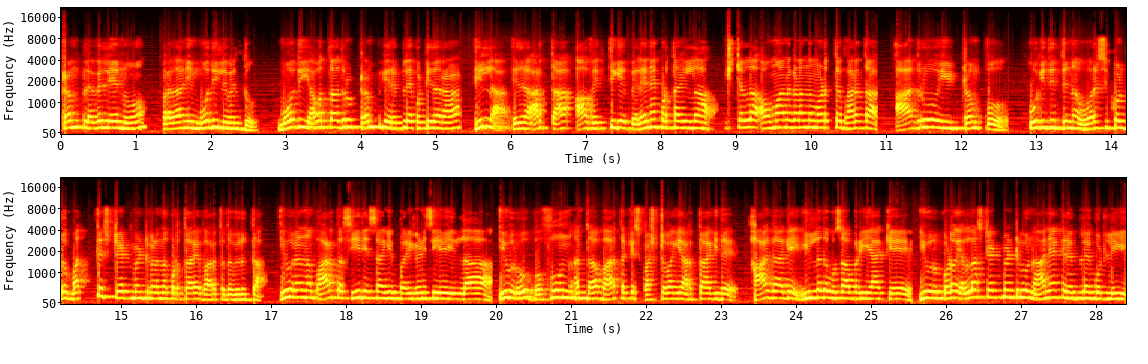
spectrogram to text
ಟ್ರಂಪ್ ಲೆವೆಲ್ ಏನು? ಪ್ರಧಾನಿ ಮೋದಿ ಲೆವೆಲ್ದು ಮೋದಿ ಯಾವತ್ತಾದ್ರೂ ಟ್ರಂಪ್ಗೆ ರಿಪ್ಲೈ ಕೊಟ್ಟಿದಾರಾ ಇಲ್ಲ. ಇದರ ಅರ್ಥ ಆ ವ್ಯಕ್ತಿಗೆ ಬೆಲೆನೇ ಕೊಡ್ತಾ ಇಲ್ಲ. ಇಷ್ಟೆಲ್ಲ ಅವಮಾನಗಳನ್ನ ಮಾಡುತ್ತೆ ಭಾರತ. ಆದ್ರೂ ಈ ಟ್ರಂಪ್ ಉಗಿದಿದ್ದನ್ನ ಒರೆಸಿಕೊಂಡು ಮತ್ತೆ ಸ್ಟೇಟ್ಮೆಂಟ್ ಗಳನ್ನ ಕೊಡ್ತಾರೆ ಭಾರತದ ವಿರುದ್ಧ. ಇವರನ್ನ ಭಾರತ ಸೀರಿಯಸ್ ಆಗಿ ಪರಿಗಣಿಸಿಯೇ ಇಲ್ಲ. ಇವರು ಬಫೂನ್ ಅಂತ ಭಾರತಕ್ಕೆ ಸ್ಪಷ್ಟವಾಗಿ ಅರ್ಥ ಆಗಿದೆ. ಹಾಗಾಗಿ ಇಲ್ಲದ ಉಸಾಬರಿ ಯಾಕೆ? ಇವರು ಕೊಡೋ ಎಲ್ಲಾ ಸ್ಟೇಟ್ಮೆಂಟ್ಗೂ ನಾನ್ಯಾಕೆ ರಿಪ್ಲೈ ಕೊಡ್ಲಿ?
